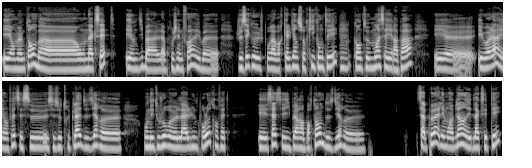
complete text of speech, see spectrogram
et en même temps bah on accepte et on dit bah la prochaine fois et bah je sais que je pourrais avoir quelqu'un sur qui compter Mm. quand euh, moi ça ira pas. Et euh, et voilà. Et en fait c'est ce c'est ce truc là de se dire euh, on est toujours euh, là l'une pour l'autre en fait. Et ça c'est hyper important de se dire euh, ça peut aller moins bien et de l'accepter.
